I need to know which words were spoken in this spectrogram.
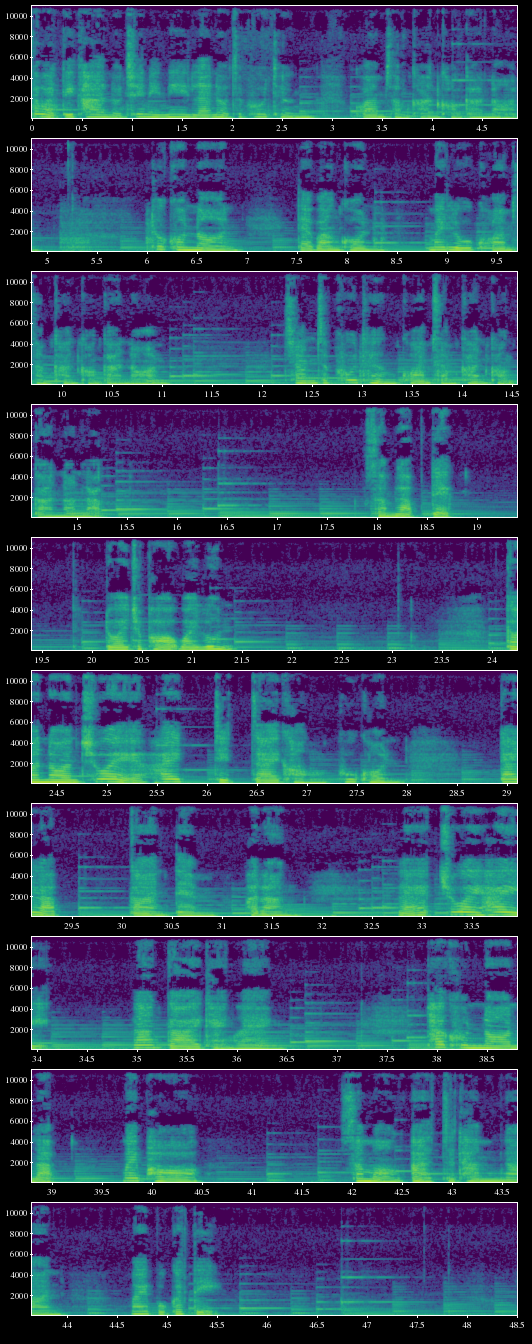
สวัสดีค่ะ หนูชื่อนินี่ และหนูจะพูดถึงความสำคัญของการนอน ทุกคนนอน แต่บางคนไม่รู้ความสำคัญของการนอน ฉันจะพูดถึงความสำคัญของการนอนหลับสำหรับเด็ก โดยเฉพาะวัยรุ่น การนอนช่วยให้จิตใจของผู้คน ได้รับการเต็มพลัง และช่วยให้ร่างกายแข็งแรง ถ้าคุณนอนหลับไม่พอ สมองอาจจะทำงานไม่ปกติ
